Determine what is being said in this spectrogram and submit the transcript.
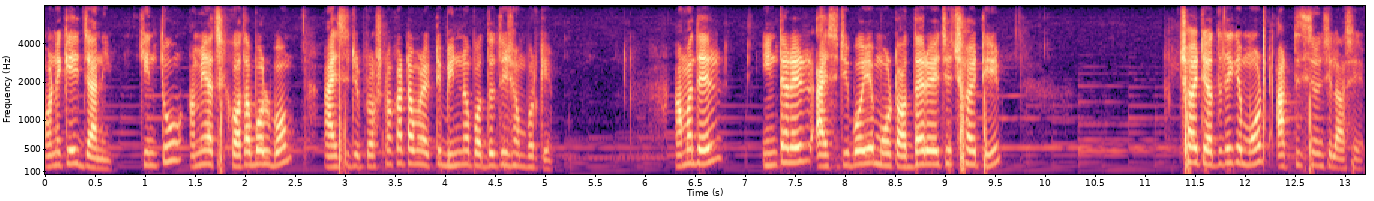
অনেকেই জানি। কিন্তু আমি আজকে কথা বলব আইসিটি প্রশ্ন কাঠামোর একটি ভিন্ন পদ্ধতি সম্পর্কে। আমাদের ইন্টারের আইসিটি বইয়ে মোট অধ্যায় রয়েছে ছয়টি। ছয়টি অধ্যায় থেকে মোট আটটি সৃজনশীল আসে।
